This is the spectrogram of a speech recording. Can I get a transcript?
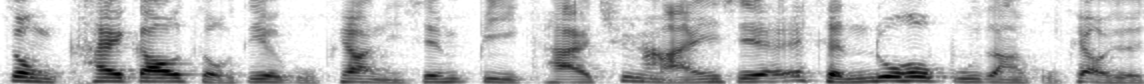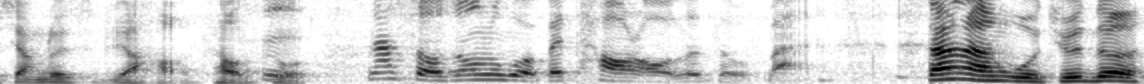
这种开高走低的股票，你先避开，去买一些哎可能落后补涨的股票，我觉得相对是比较好的操作。那手中如果被套牢了怎么办？当然，我觉得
